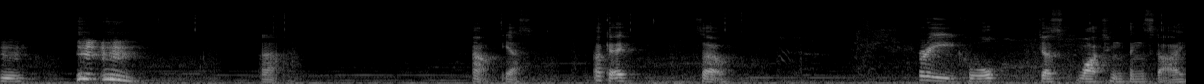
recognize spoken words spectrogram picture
Hmm. uh. Oh, yes. Okay, so... Pretty cool, just watching things die.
